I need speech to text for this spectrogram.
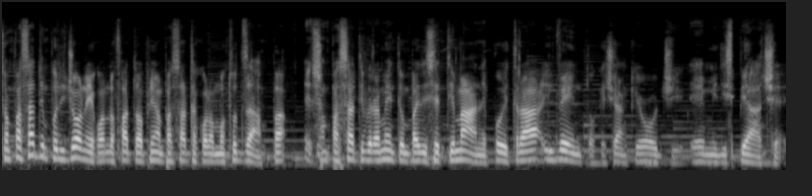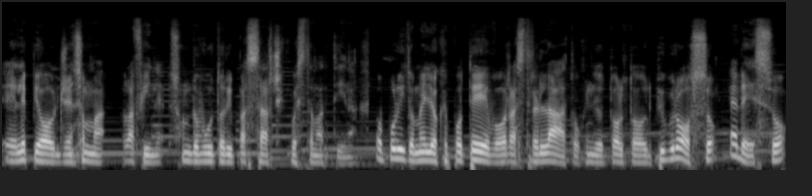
sono passati un po' di giorni quando ho fatto la prima passata con la motozappa e sono passati veramente un paio di settimane, poi tra il vento che c'è anche oggi e mi dispiace e le piogge, insomma alla fine sono dovuto ripassarci questa mattina. Ho pulito meglio che potevo, ho rastrellato, quindi ho tolto il più grosso e adesso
